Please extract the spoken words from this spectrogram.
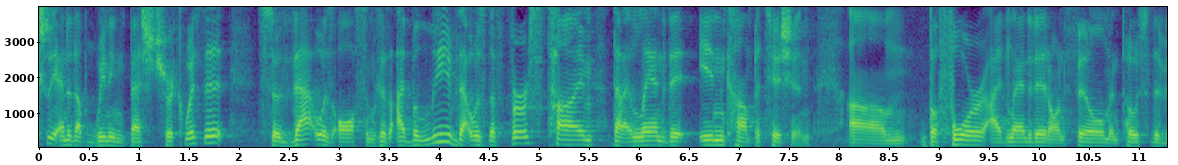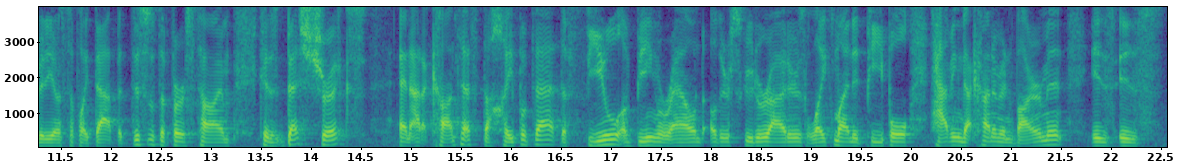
Actually ended up winning best trick with it, so that was awesome because I believe that was the first time that I landed it in competition. Um, before I'd landed it on film and posted the video and stuff like that, but this was the first time because best tricks and at a contest, the hype of that, the feel of being around other scooter riders, like-minded people, having that kind of environment is is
